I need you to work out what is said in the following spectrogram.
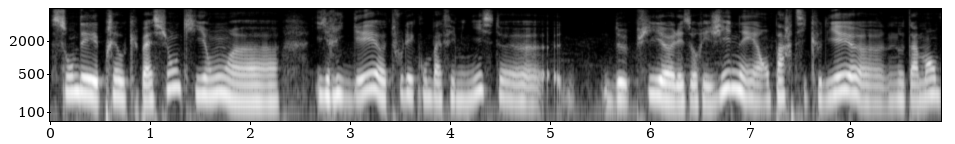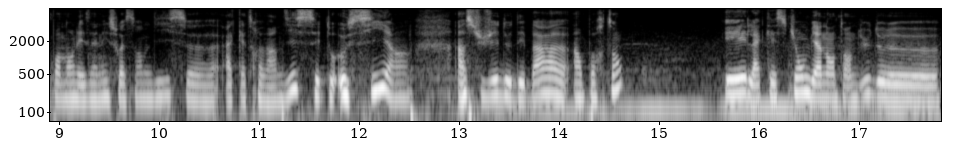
sont des préoccupations qui ont euh, irriguer euh, tous les combats féministes euh, depuis euh, les origines et en particulier, notamment pendant les années 70 à 90, c'est aussi un, sujet de débat important. Et la question, bien entendu, de,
